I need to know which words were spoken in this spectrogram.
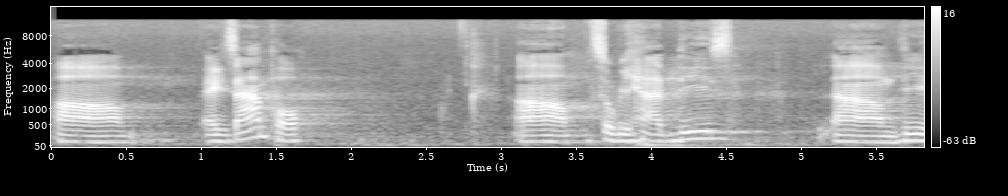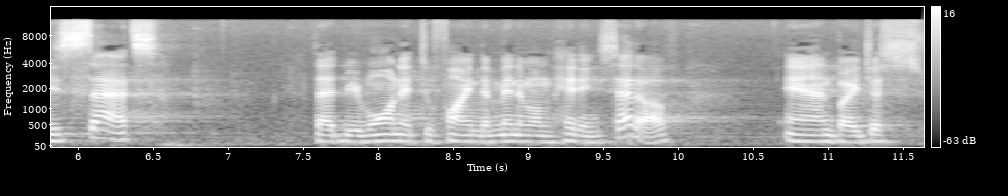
um, example. Um, so we had these, um, these sets that we wanted to find the minimum hitting set of, and by just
